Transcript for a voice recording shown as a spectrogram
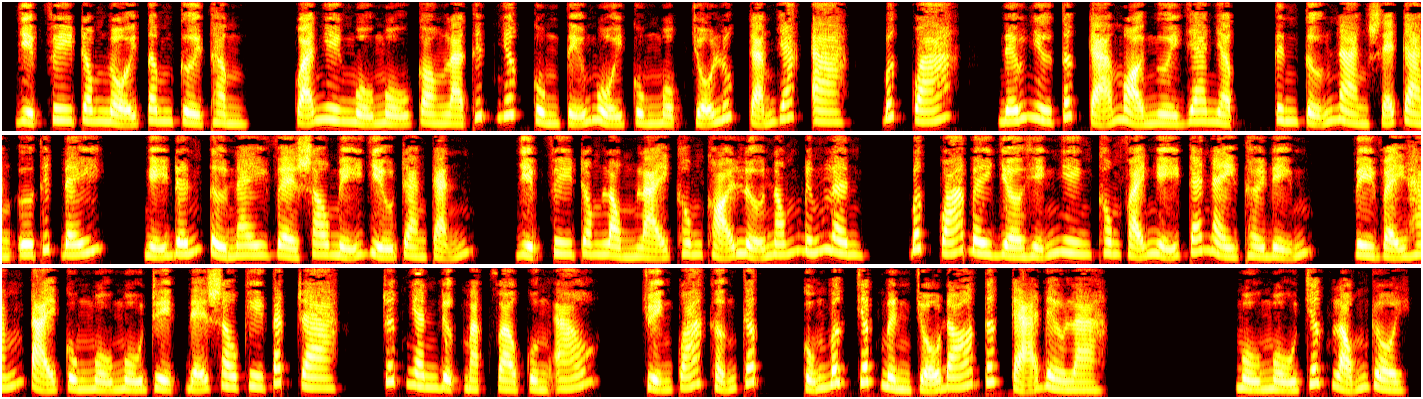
Diệp Phi trong nội tâm cười thầm, quả nhiên mụ mụ còn là thích nhất cùng tiểu muội cùng một chỗ lúc cảm giác a, bất quá, nếu như tất cả mọi người gia nhập, tin tưởng nàng sẽ càng ưa thích đấy, nghĩ đến từ nay về sau Mỹ diệu tràn cảnh, Diệp Phi trong lòng lại không khỏi lửa nóng đứng lên, bất quá bây giờ hiển nhiên không phải nghĩ cái này thời điểm, vì vậy hắn tại cùng mụ mụ triệt để sau khi tách ra, rất nhanh được mặc vào quần áo, chuyện quá khẩn cấp, cũng bất chấp mình chỗ đó tất cả đều là. Mụ mụ chất lỏng rồi.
